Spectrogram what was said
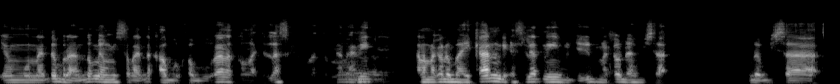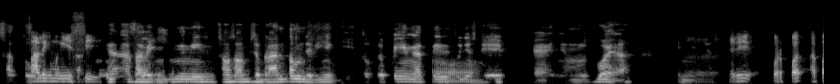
yang Moon Knight itu berantem yang Mr. Knight kabur-kaburan atau nggak jelas gitu berantemnya. Nah, ini karena mereka udah baikan dikasih lihat nih jadi mereka udah bisa udah bisa satu saling mengisi ya, saling ini nih sama-sama bisa berantem jadinya gitu. Gue pengen ngatin Oh. sih kayaknya menurut gue ya. Ini. Hmm, jadi purpose apa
